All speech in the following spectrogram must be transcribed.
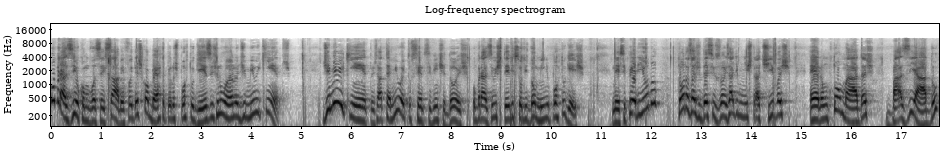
o Brasil, como vocês sabem, foi descoberto pelos portugueses no ano de 1500. De 1500 até 1822, o Brasil esteve sob domínio português. Nesse período, todas as decisões administrativas eram tomadas baseado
